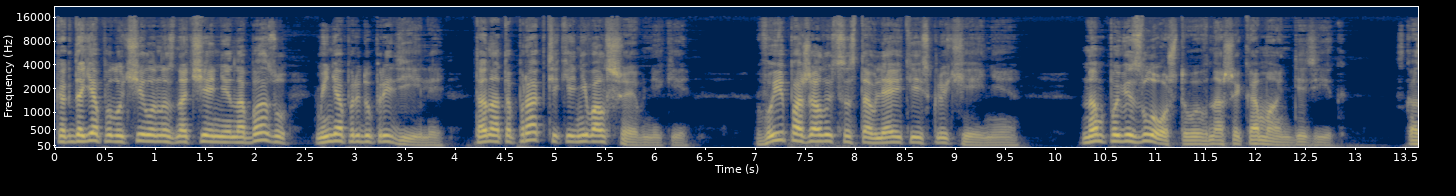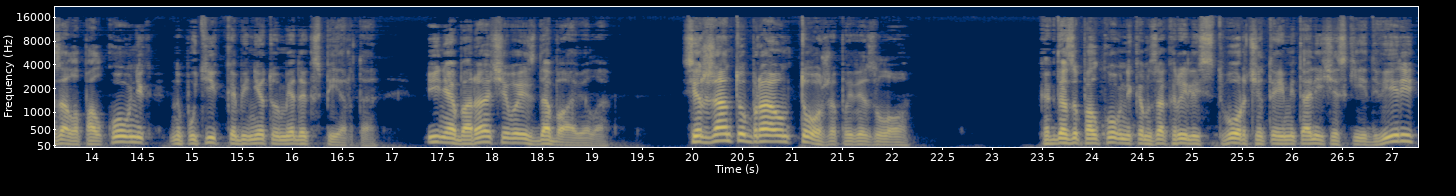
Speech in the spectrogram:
Когда я получила назначение на базу, меня предупредили. Тонато-практики не волшебники. Вы, пожалуй, составляете исключение. Нам повезло, что вы в нашей команде, Зик, — сказала полковник на пути к кабинету медэксперта и, не оборачиваясь, добавила. Сержанту Браун тоже повезло. Когда за полковником закрылись створчатые металлические двери,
